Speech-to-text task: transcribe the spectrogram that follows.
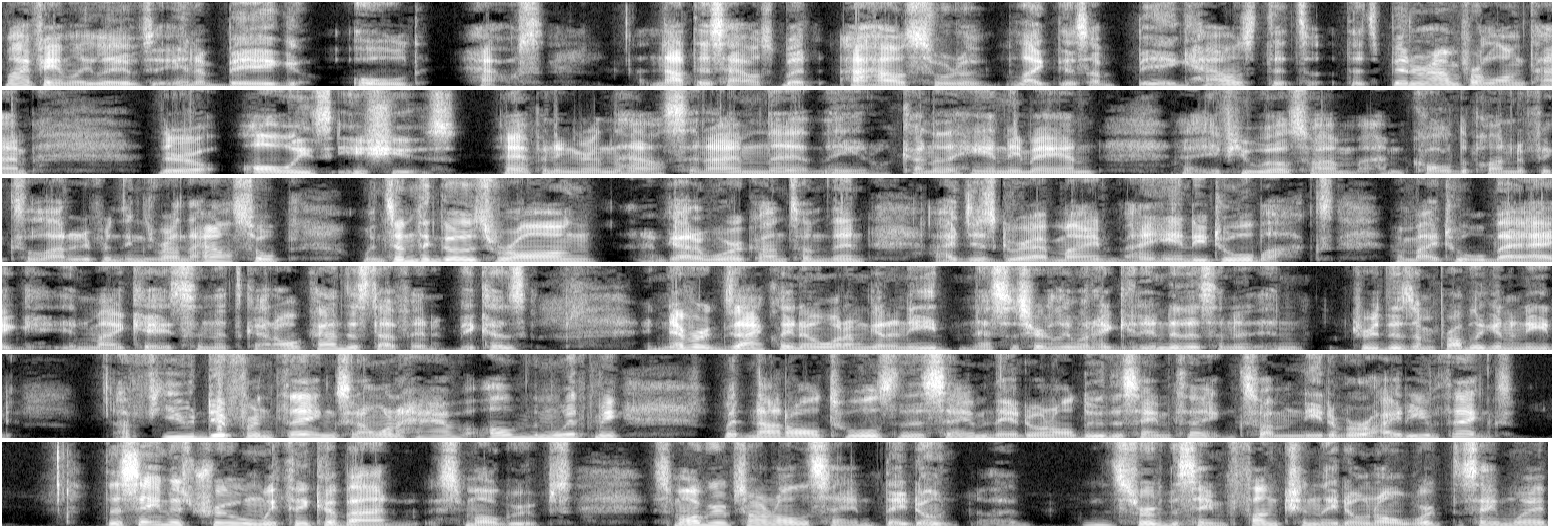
My family lives in a big old house. Not this house, but a house sort of like this, a big house that's that's been around for a long time. There are always issues happening around the house and I'm the, you know, kind of the handyman, uh, if you will. So I'm, I'm called upon to fix a lot of different things around the house. So when something goes wrong and I've got to work on something, I just grab my, my handy toolbox or my tool bag in my case. And it's got all kinds of stuff in it because I never exactly know what I'm going to need necessarily when I get into this. And, and truth is I'm probably going to need a few different things and I want to have all of them with me, but not all tools are the same. And they don't all do the same thing. So I'm need a variety of things. The same is true when we think about small groups. Small groups aren't all the same. They don't uh, serve the same function. They don't all work the same way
